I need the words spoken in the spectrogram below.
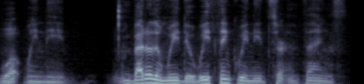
what we need. Better than we do. We think we need certain things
